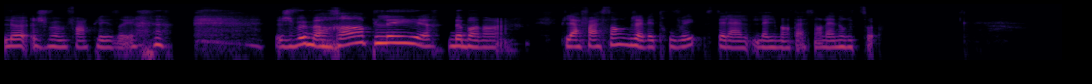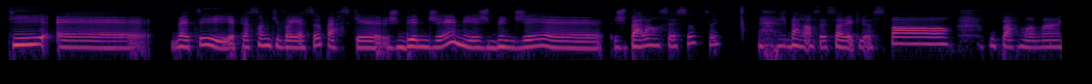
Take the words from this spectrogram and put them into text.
là, je veux me faire plaisir. je veux me remplir de bonheur. Puis la façon que j'avais trouvée, c'était l'alimentation, la, nourriture. Puis, euh, ben, tu sais, il n'y a personne qui voyait ça parce que je bingeais, mais je bingeais, euh, je balançais ça, tu sais. je balançais ça avec le sport ou par moment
